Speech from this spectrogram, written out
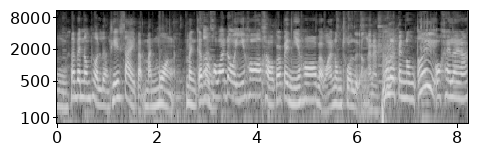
งมันเป็นนมถั่วเหลืองที่ใส่แบบมันม่วงอะมันก็ๆเอแบอบเพราะว่าโดยยี่ห้อเขาก็เป็นยี่ห้อแบบว่านมถั่วเหลืองอะนะก็เลยเป็นนมเอ้ยโอเคเลยนะ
